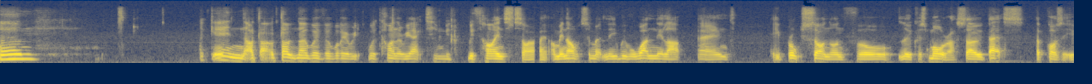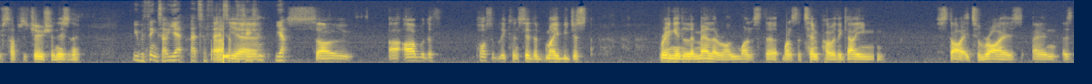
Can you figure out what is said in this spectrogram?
Um, again, I don't, I don't know whether we're re- we're kind of reacting with, with hindsight. I mean, ultimately we were one 0 up, and he brought Son on for Lucas Moura, so that's a positive substitution, isn't it? You would think so, yeah, that's a fair Uh, substitution. Yeah. Yep. So uh, I would have possibly considered maybe just bringing Lamela on once the once the tempo of the game started to rise, and as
